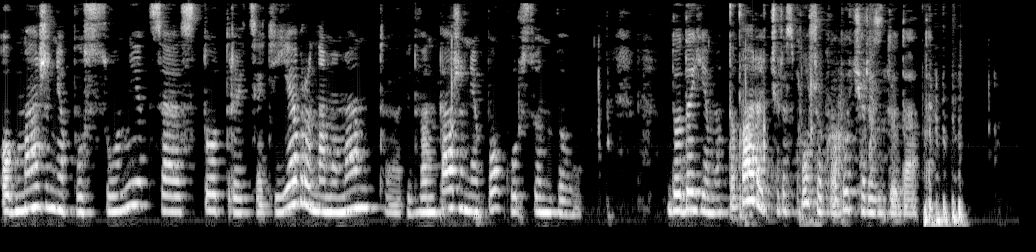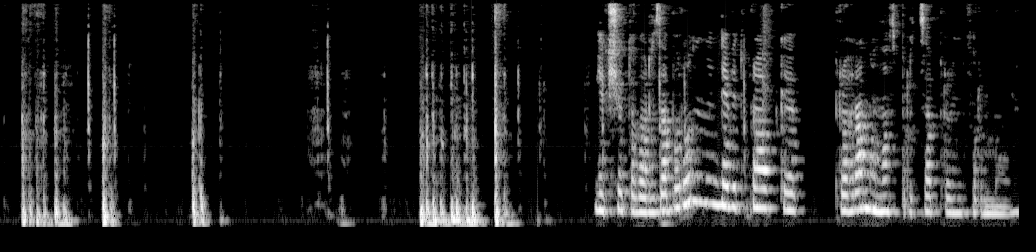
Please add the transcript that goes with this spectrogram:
обмеження по сумі це 130 євро на момент е, відвантаження по курсу НБУ. Додаємо товари через пошук або через додати. Якщо товар заборонений для відправки, програма нас про це проінформує.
